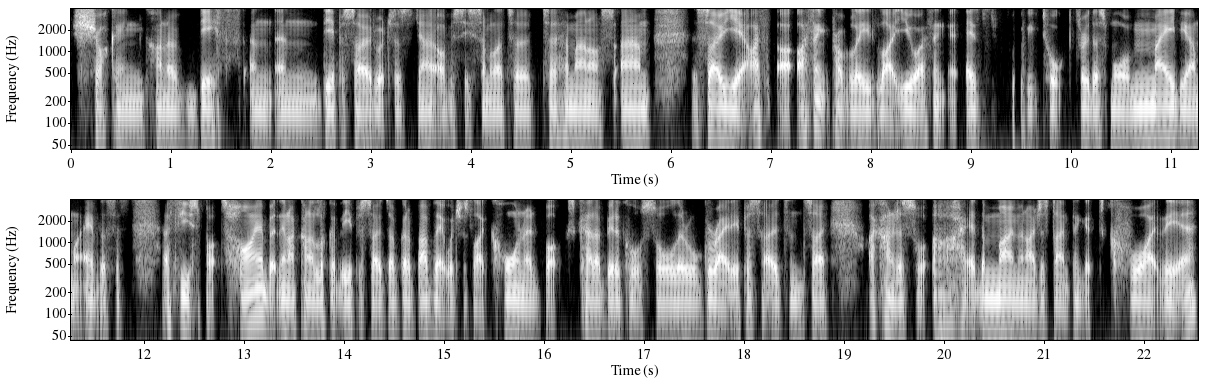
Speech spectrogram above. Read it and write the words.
shocking kind of death in, in the episode, which is you know, obviously similar to to Hermanos. Um, so yeah, I I think probably like you, I think as we talk through this more, maybe I might have this a, a, few spots higher. But then I kind of look at the episodes I've got above that, which is like Cornered, Box Cutter, Better Call Saul. They're all great episodes, and so I kind of just thought, oh, at the moment, I just don't think it's quite there.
